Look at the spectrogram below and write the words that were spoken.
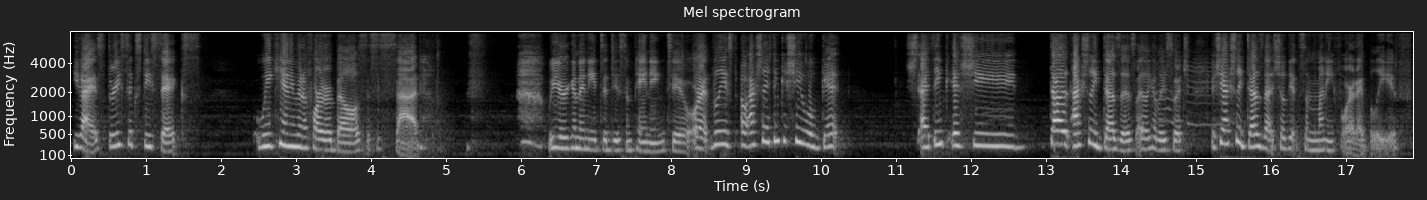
you guys, 366. We can't even afford our bills. This is sad. we are going to need to do some painting too. Or at least, oh, actually, I think she will get, I think if she does actually does this, I like how they switch. If she actually does that, she'll get some money for it, I believe.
